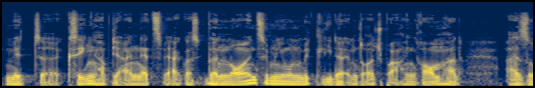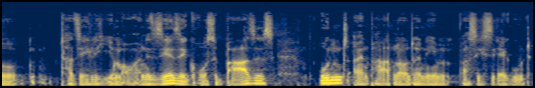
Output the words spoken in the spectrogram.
Mit äh, Xing habt ihr ein Netzwerk, was über 19 Millionen Mitglieder im deutschsprachigen Raum hat. Also tatsächlich eben auch eine sehr, sehr große Basis und ein Partnerunternehmen, was sich sehr gut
